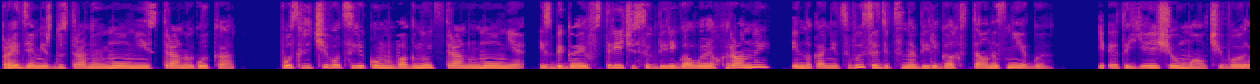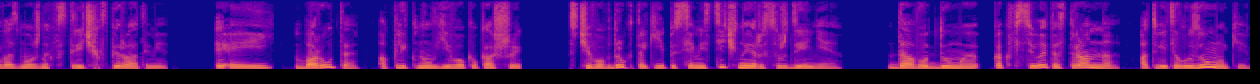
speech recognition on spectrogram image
пройдя между страной молнии и страной Клыка. После чего целиком обогнуть страну молния, избегая встречи с их береговой охраной, и наконец высадиться на берегах стана снега. И это я еще умалчиваю о возможных встречах с пиратами. «Эй, Барута!» — окликнул его Какаши. С чего вдруг такие пессимистичные рассуждения? «Да вот думаю, как все это странно», — ответил Узумуки.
